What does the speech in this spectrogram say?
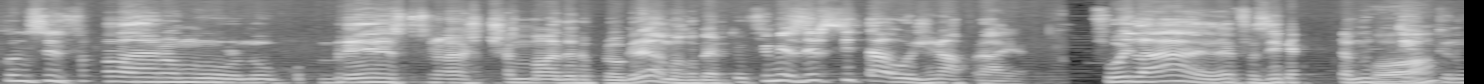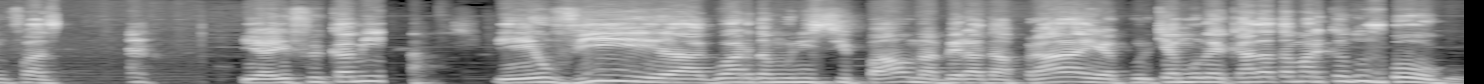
quando vocês falaram no, no começo, na chamada do programa, Roberto, eu fui me exercitar hoje na praia. Fui lá, né, fazer muito oh. tempo que eu não fazia, né? e aí fui caminhar. E eu vi a guarda municipal na beira da praia porque a molecada tá marcando o jogo.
